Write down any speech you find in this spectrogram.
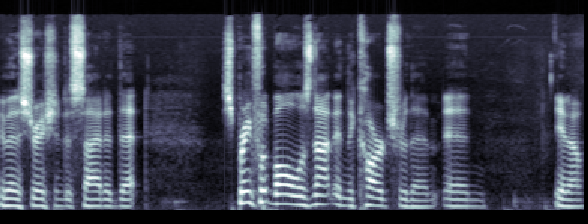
administration decided that spring football was not in the cards for them, and you know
